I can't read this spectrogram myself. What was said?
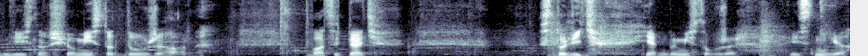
Дійсно, що місто дуже гарне. 25 століть, якби місто вже існує.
